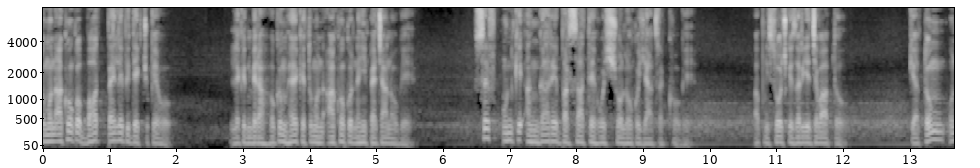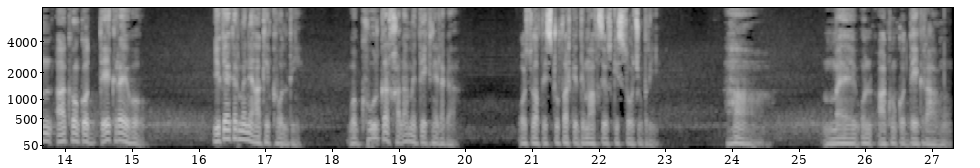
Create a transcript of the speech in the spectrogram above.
تم ان آنکھوں کو بہت پہلے بھی دیکھ چکے ہو۔ لیکن میرا حکم ہے کہ تم ان آنکھوں کو نہیں پہچانو گے۔ صرف ان کے انگارے برساتے ہوئے شولوں کو یاد رکھو گے اپنی سوچ کے ذریعے جواب دو۔ کیا تم ان آنکھوں کو دیکھ رہے ہو؟ یہ کہہ کر میں نے آنکھیں کھول دی وہ گھور کر خلا میں دیکھنے لگا۔ اس وقت اسٹوفر کے دماغ سے اس کی سوچ ابری ہاں میں ان آنکھوں کو دیکھ رہا ہوں۔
